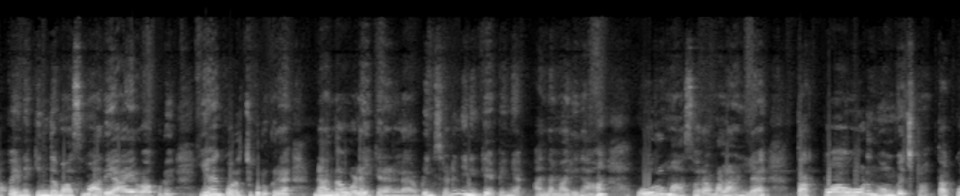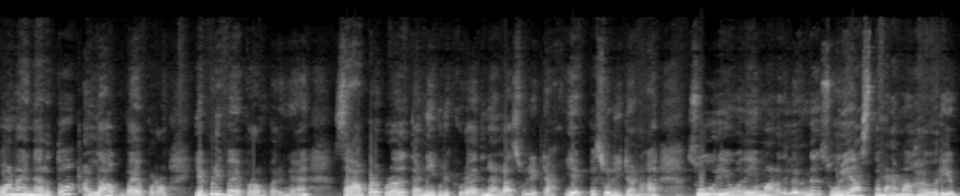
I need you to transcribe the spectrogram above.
அப்போ எனக்கு இந்த மாதமும் அதே ஆயிரரூபா கொடு. ஏன் குறைச்சி கொடுக்குற? நான் தான் உழைக்கிறேன்ல அப்படின்னு சொல்லிட்டு நீங்கள் கேட்பீங்க அந்த மாதிரி தான் ஒரு மாதம் ரமலானில் தக்வாவோடு நோன்பு வச்சிட்டோம். தக்வானா என்ன அர்த்தம்? அல்லாஹ்வுக்கு பயப்படுறோம். எப்படி பயப்படுறோம் பாருங்கள் சாப்பிடக்கூடாது தண்ணி குடிக்கக்கூடாதுன்னு நல்லா சொல்லிட்டான். எப்போ சொல்லிட்டான்னா சூரியன் உதயமானதுலேருந்து சூரிய அஸ்தமனமாக வரையும்.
